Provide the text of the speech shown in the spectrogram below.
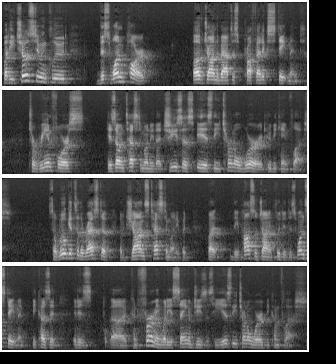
But he chose to include this one part of John the Baptist's prophetic statement to reinforce his own testimony that Jesus is the eternal Word who became flesh. So we'll get to the rest of, of John's testimony, but, but the Apostle John included this one statement because it, it is uh, confirming what he is saying of Jesus. He is the eternal Word become flesh.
